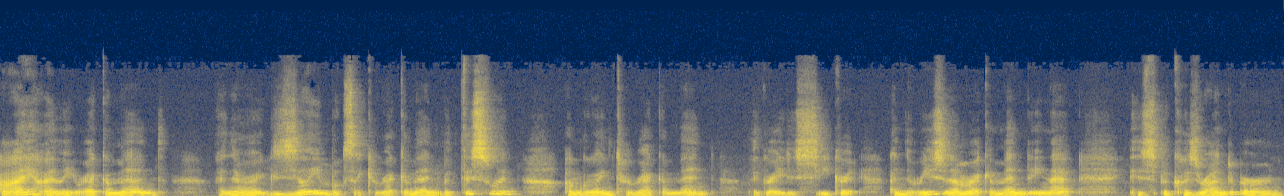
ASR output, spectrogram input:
I highly recommend, and there are a gazillion books I could recommend, but this one I'm going to recommend The Greatest Secret. And the reason I'm recommending that is because Rhonda Byrne,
